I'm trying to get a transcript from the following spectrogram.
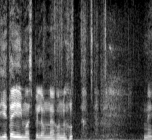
দিয়ে তাই এই মাছ পেলাম না এখনও। নে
